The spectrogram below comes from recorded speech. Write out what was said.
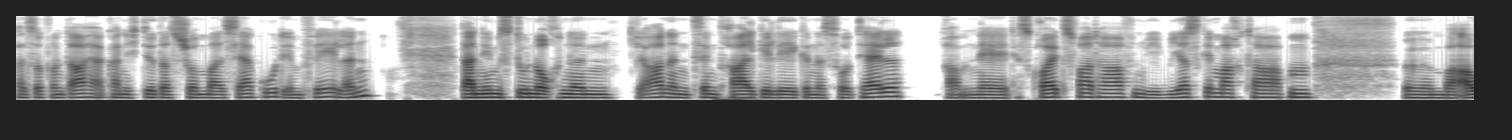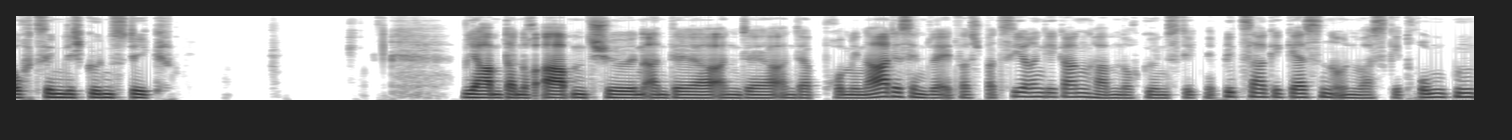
Also, von daher kann ich dir das schon mal sehr gut empfehlen. Dann nimmst du noch 'nen ja, 'nen zentral gelegenes Hotel am Nähe des Kreuzfahrthafen, wie wir's gemacht haben. Ähm, war auch ziemlich günstig. Wir haben dann noch abends schön an der an der an der Promenade sind wir etwas spazieren gegangen, haben noch günstig 'ne Pizza gegessen und was getrunken.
